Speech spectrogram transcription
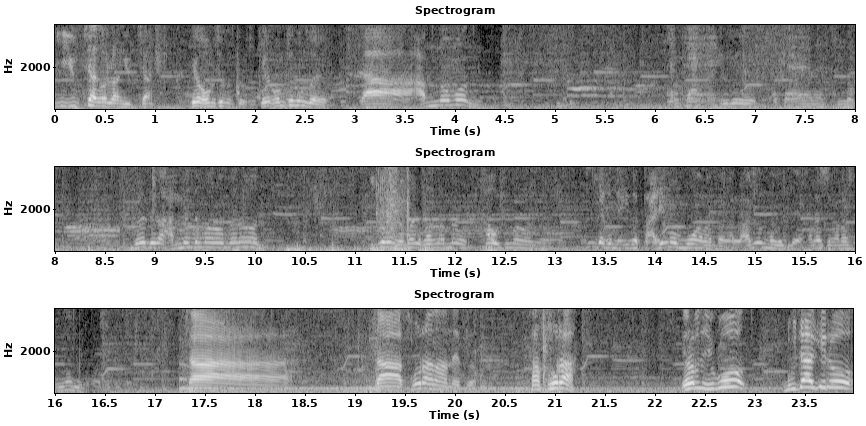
이 육자 걸랑 육자. 걔가 엄청, 큰- 걔가 엄청 큰 거예요. 야, 앞놈은, 짱짱, 이게 짱짱해, 앞놈. 그래서 내가 앞면도만 오면은, 이거는 얼마나 상가면 4, 50만 원이요. 진짜 근데 이거 다리만 모아놨다가 라면 먹을 때 하나씩 하나씩 넣으면 맛있겠다. 자, 자 소라 나왔네 또. 자 소라. 여러분들 이거 무작위로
